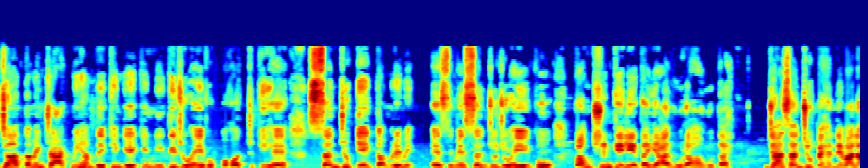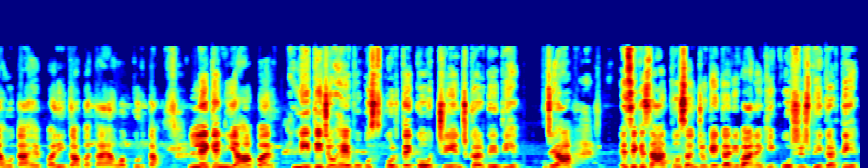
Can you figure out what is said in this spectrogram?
जहाँ अपकमिंग ट्रैक में हम देखेंगे कि नीति जो है वो पहुँच चुकी है। संजू के कमरे में, ऐसे में संजू जो है वो फ़ंक्शन के लिए तैयार हो रहा होता है, जहाँ संजू पहनने वाला होता है, परी का बताया हुआ कुर्ता। लेकिन यहाँ पर नीति जो है वो उस कुर्ते को चेंज कर देती है। जी हाँ इसी के साथ वो संजू के करीब आने की कोशिश भी करती है।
